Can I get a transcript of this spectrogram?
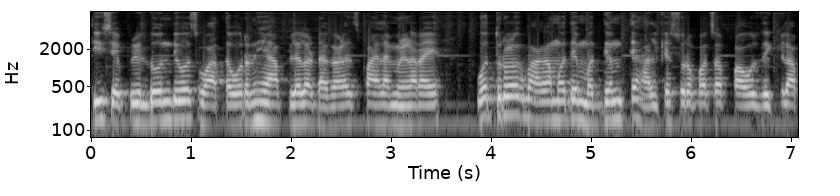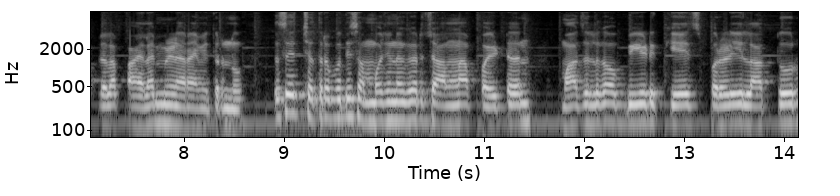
तीस एप्रिल दोन दिवस वातावरण हे आपल्याला ढगाळच पाहायला मिळणार आहे व तुरळक भागामध्ये मध्यम ते हलक्या स्वरूपाचा पाऊस देखील आपल्याला पाहायला मिळणार आहे मित्रांनो. तसेच छत्रपती संभाजीनगर जालना पैठण माजलगाव बीड केज परळी लातूर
